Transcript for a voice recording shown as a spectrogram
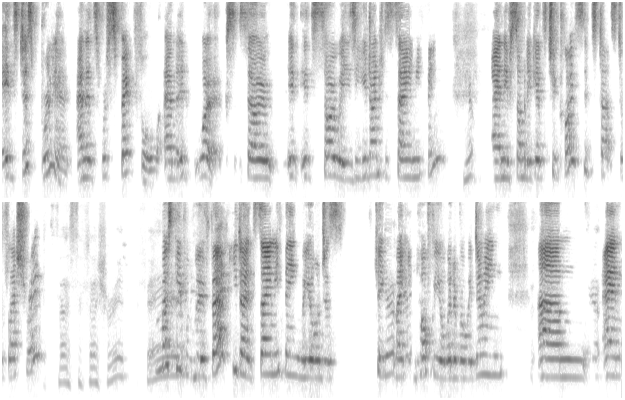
it's just brilliant and it's respectful and it works. So it, it's so easy. You don't have to say anything. Yep. And if somebody gets too close, it starts to flash red. Starts to flash red. Most people move back. You don't say anything. We all just keep Yep. making coffee or whatever we're doing, um, and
